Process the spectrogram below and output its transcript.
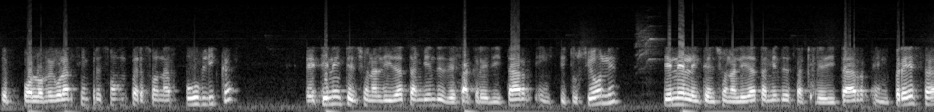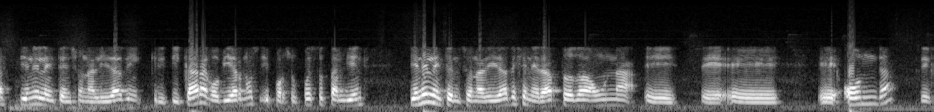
que por lo regular siempre son personas públicas, eh, tiene intencionalidad también de desacreditar instituciones, tiene la intencionalidad también de desacreditar empresas, tiene la intencionalidad de criticar a gobiernos y por supuesto también tiene la intencionalidad de generar toda una este, eh, eh, onda de,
